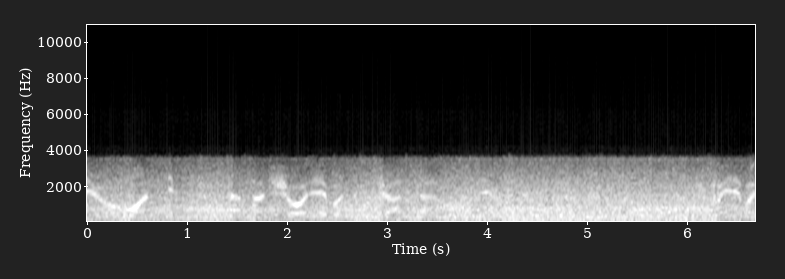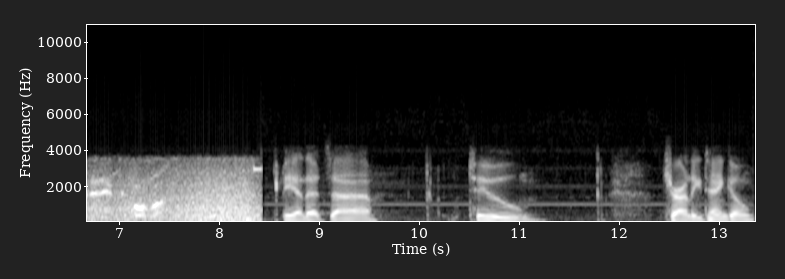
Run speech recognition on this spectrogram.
zero, one. I'm not sure there, but Charlie Tango. Zero. Wait about the next over. Yeah, that's uh, two Charlie Tango,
